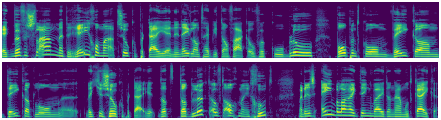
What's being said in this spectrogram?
Kijk, we verslaan met regelmaat zulke partijen. En in Nederland heb je het dan vaak over Coolblue, Bol.com, Wecam, Decathlon. Uh, weet je, zulke partijen. Dat, dat lukt over het algemeen goed. Maar er is één belangrijk ding waar je dan naar moet kijken.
